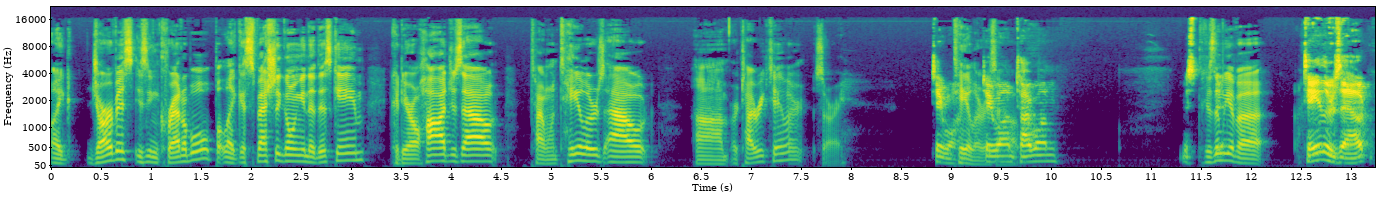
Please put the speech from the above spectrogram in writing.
like Jarvis is incredible, but like especially going into this game, KhaDarel Hodge is out, Taywan Taylor's out, um or Tyreek Taylor, sorry. Taywan. Taylor. Taywan, Taiwan. Because then we have a Taylor's out.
